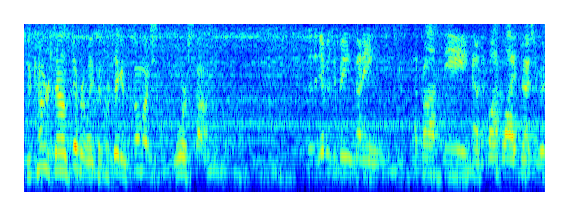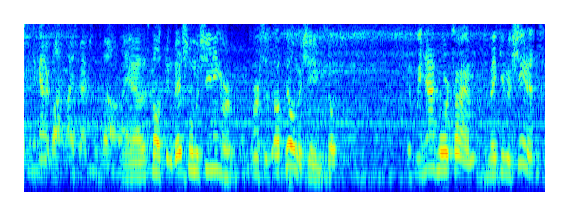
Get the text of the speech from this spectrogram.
the cutter sounds differently because we're taking so much more stock. There's a difference between cutting across the uh, kind of clockwise direction versus the counterclockwise direction as well, right? Yeah, that's called conventional machining or versus uphill machining. So if we had more time to make you machinists,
